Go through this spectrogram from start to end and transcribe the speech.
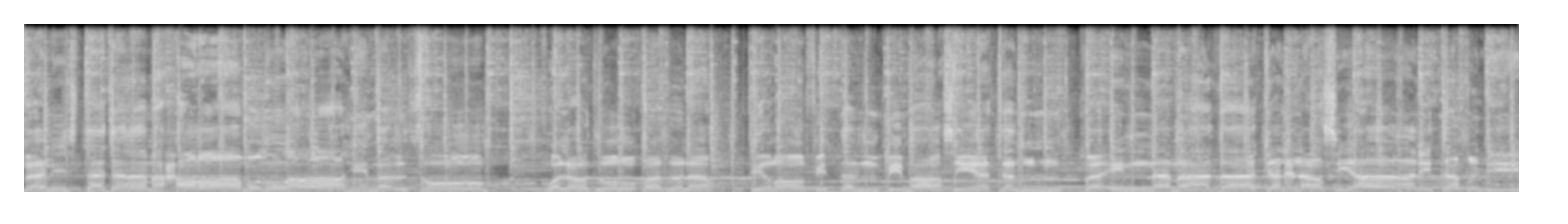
من استدام حرام الله مأثوم. والعذر قبل اقتراف الذنب معصية. فإنما ذاك للعصيان تقديم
